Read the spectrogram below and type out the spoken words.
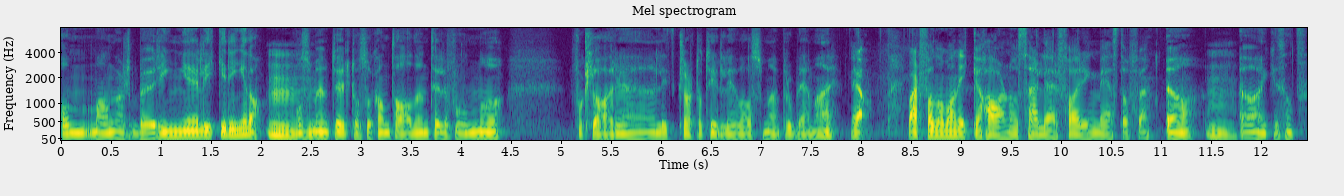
om man kanskje bør ringe eller ikke ringe, da. Mm. Og som eventuelt også kan ta den telefonen og forklare litt klart og tydelig hva som er problemet her. ja. I hvert fall når man ikke har noe særlig erfaring med stoffet. Ja, Mm. ja ikke sant.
